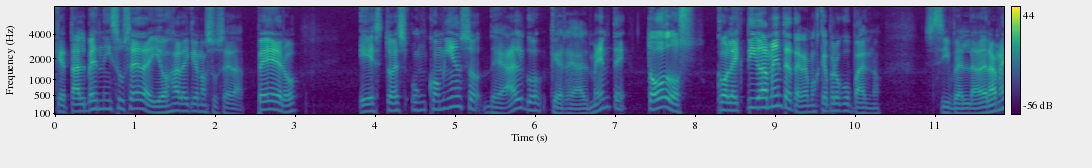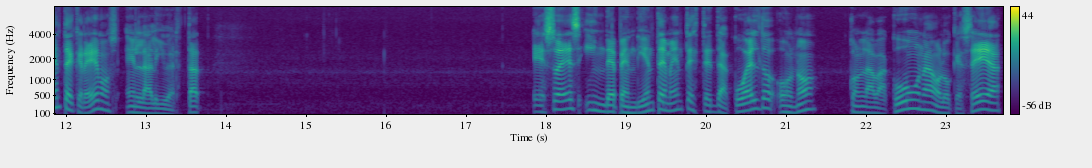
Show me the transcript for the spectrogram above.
que tal vez ni suceda y ojalá que no suceda. Pero esto es un comienzo de algo que realmente todos colectivamente tenemos que preocuparnos. Si verdaderamente creemos en la libertad. Eso es independientemente estés de acuerdo o no con la vacuna o lo que sea.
